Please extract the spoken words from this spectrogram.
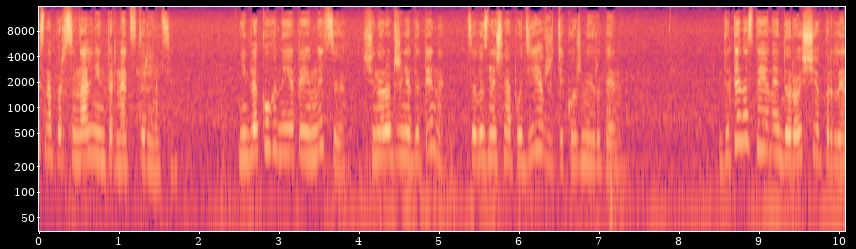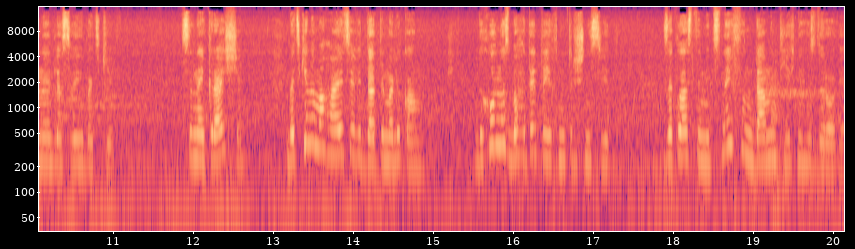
персональній інтернет-сторінці. Ні для кого не є таємницею, що народження дитини це визначна подія в житті кожної родини. Дитина стає найдорожчою перлиною для своїх батьків. Все найкраще батьки намагаються віддати малюкам, духовно збагатити їх внутрішній світ, закласти міцний фундамент їхнього здоров'я.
